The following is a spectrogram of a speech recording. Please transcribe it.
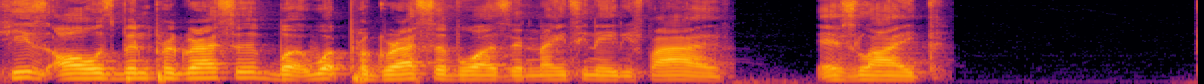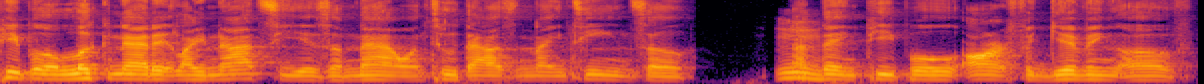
he's always been progressive, but what progressive was in 1985 is like people are looking at it like Nazism now in 2019. So I mm. think people aren't forgiving of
